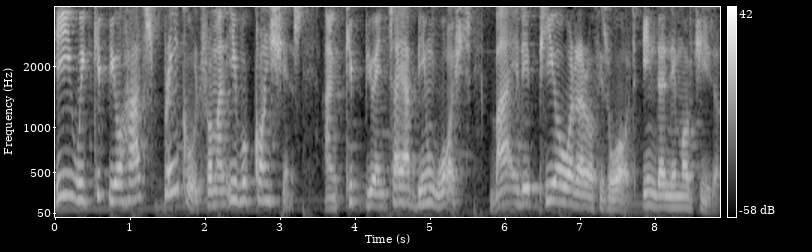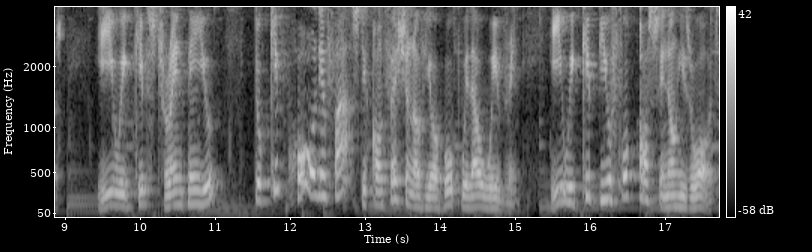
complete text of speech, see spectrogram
He will keep your heart sprinkled from an evil conscience and keep your entire being washed by the pure water of His word in the name of Jesus. He will keep strengthening you to keep holding fast the confession of your hope without wavering. He will keep you focusing on His word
